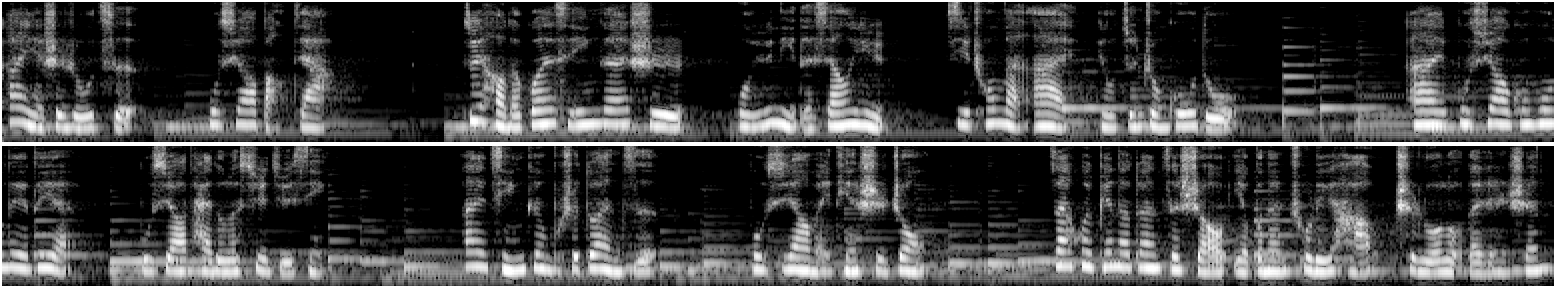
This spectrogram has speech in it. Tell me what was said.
爱也是如此，不需要绑架。最好的关系应该是我与你的相遇，既充满爱，又尊重孤独。爱不需要轰轰烈烈，不需要太多的戏剧性。爱情更不是段子，不需要每天示众。再会编的段子手也不能处理好赤裸裸的人生。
